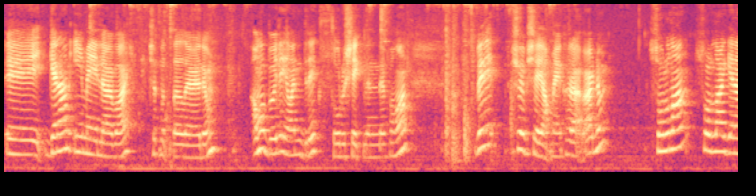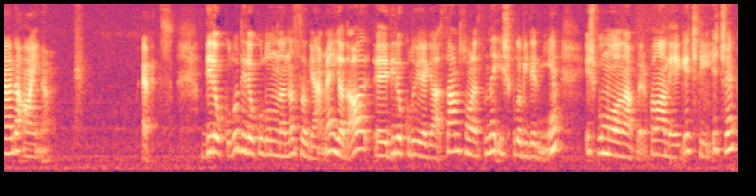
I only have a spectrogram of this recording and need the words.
Ee, gelen e-mailler var. Çok mutlu oluyorum. Ama böyle yani direkt soru şeklinde falan. Ve şöyle bir şey yapmaya karar verdim. Sorulan sorular genelde aynı. Evet. Dil okulu, dil okuluna nasıl gelme ya da e, dil okuluyla gelsem sonrasında iş bulabilir miyim? İş bulma olanakları falan diye geçtiği için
